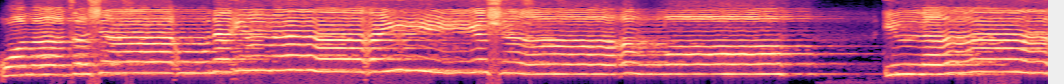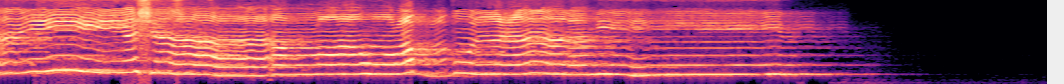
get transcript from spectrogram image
وما تشاءون إلا أن يشاء الله إلا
